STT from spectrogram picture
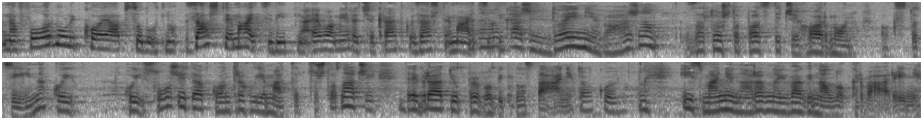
na formuli koja apsolutno. Zašto je majci bitna? Evo, Amira će kratko, zašto je majci bitna? Da vam kažem, dojenje je važno zato što postiče hormon okstocina koji koji služi da kontrahuje matercu, što znači da je vrati u prvobitno stanje. Tako je. I smanjuje naravno i vaginalno krvarenje.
